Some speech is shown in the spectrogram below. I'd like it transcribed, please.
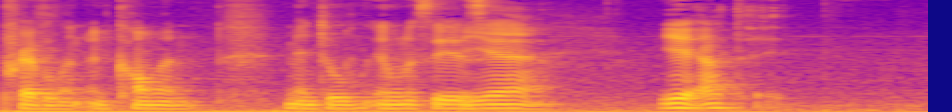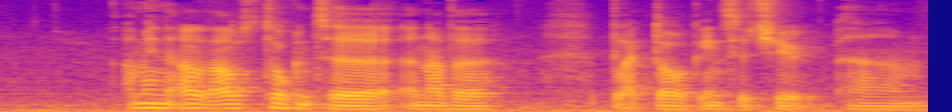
prevalent and common mental illness is. Yeah, yeah. I, I mean, I, I was talking to another Black Dog Institute um,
